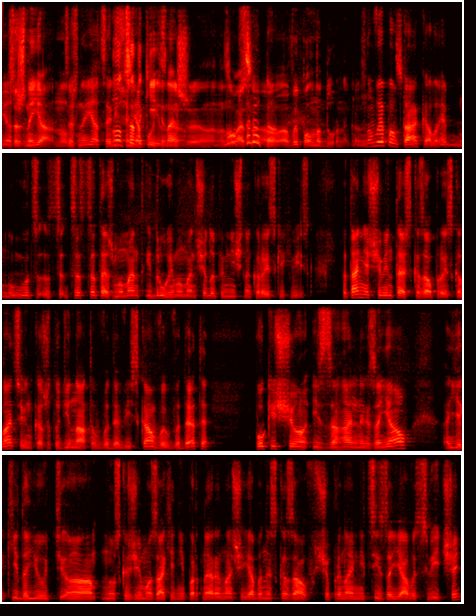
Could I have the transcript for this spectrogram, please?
я це ж- не я. Ну, Це ж не я, це ну, рішення це такий, Путіна. знаєш, називається абсолютно. е, випал на дурника. Ну, випав так, але ну, це, це, це теж момент. І другий момент щодо північно-корейських військ. Питання, що він теж сказав про ескалацію. Він каже: тоді НАТО введе війська, ви введете. Поки що із загальних заяв, які дають, е, ну скажімо, західні партнери наші, я би не сказав, що принаймні ці заяви свідчать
